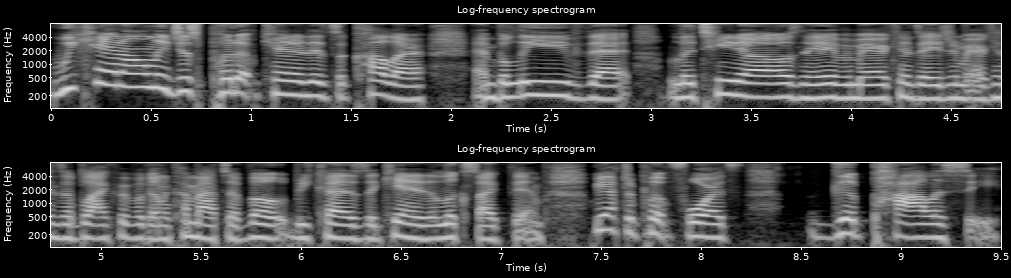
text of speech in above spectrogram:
We can't only just put up candidates of color and believe that Latinos, Native Americans, Asian Americans, and black people are going to come out to vote because the candidate looks like them. We have to put forth good policy.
